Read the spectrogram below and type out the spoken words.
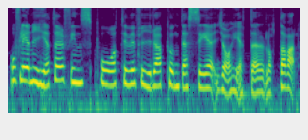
Och fler nyheter finns på tv4.se. Jag heter Lotta Wall.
